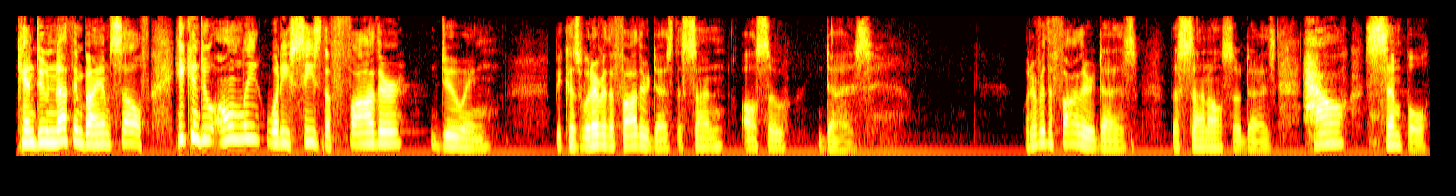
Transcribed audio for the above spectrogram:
can do nothing by himself. He can do only what he sees the Father doing, because whatever the Father does, the Son also does. Whatever the Father does, the Son also does. How simple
